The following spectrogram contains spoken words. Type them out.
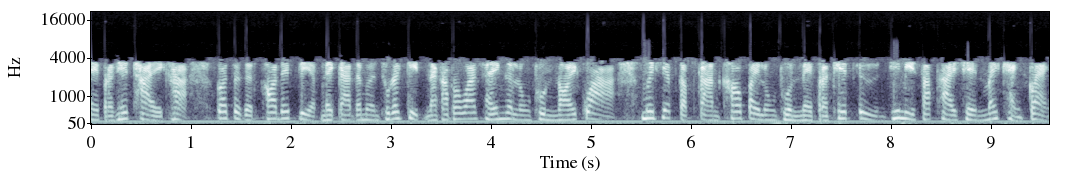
ในประเทศไทยค่ะ ก็จะเกิดข้อได้เปรียบในการดำเนินธุรกิจนะคะ เพราะว่าใช้เงินลงทุนน้อยกว่า เมื่อเทียบกับการเข้าไปลงทุนในประเทศอื่น ที่มี supply chain ไม่แข็งแกร่ง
